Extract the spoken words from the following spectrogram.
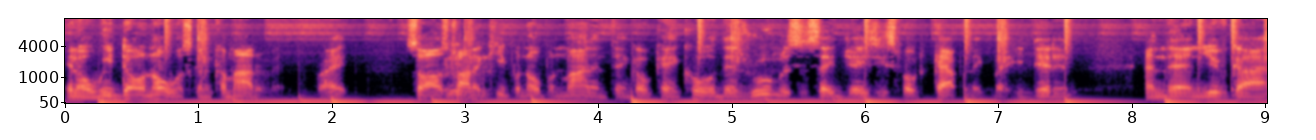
you know we don't know what's going to come out of it, right? So I was trying to mm-hmm. keep an open mind and think, okay, cool. There's rumors to say Jay Z spoke to Kaepernick, but he didn't, and then you've got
